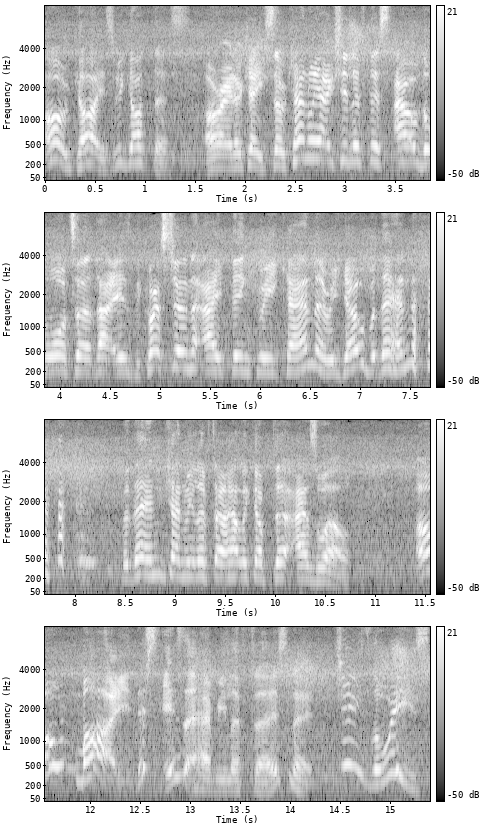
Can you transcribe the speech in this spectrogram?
Oh, guys, we got this. Alright, okay, so can we actually lift this out of the water? That is the question. I think we can. There we go. But then, but then, can we lift our helicopter as well? Oh my, this is a heavy lifter, isn't it? Jeez Louise.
